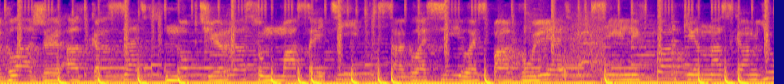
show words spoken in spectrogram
могла же отказать Но вчера с ума сойти, согласилась погулять Сели в парке на скамью,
